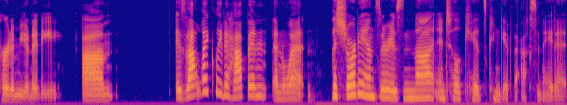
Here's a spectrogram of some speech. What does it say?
herd immunity. Um, is that likely to happen and when? The short answer is not until kids can get vaccinated.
